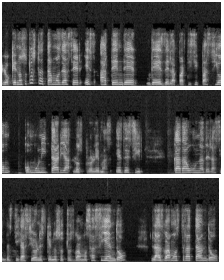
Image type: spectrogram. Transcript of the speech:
lo que nosotros tratamos de hacer es atender desde la participación comunitaria los problemas, es decir, cada una de las investigaciones que nosotros vamos haciendo, las vamos tratando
